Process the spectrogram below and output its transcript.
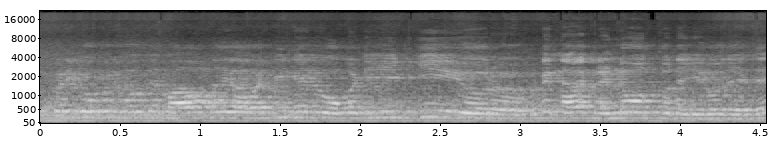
ఒకటికి ఒకటి పోతే బాగుంటుంది కాబట్టి నేను ఒకటికి ఒకటిన్నరకు రెండు పోతున్నాయి ఈరోజు అయితే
